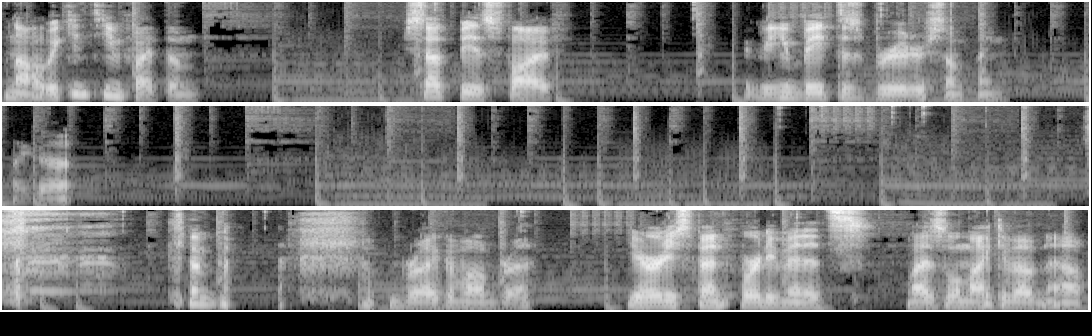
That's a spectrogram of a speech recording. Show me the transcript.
No, we can team fight them. Just have to be as five. Like we can bait this brood or something like that. bro, come on, bro. You already spent 40 minutes. Might as well not give up now.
